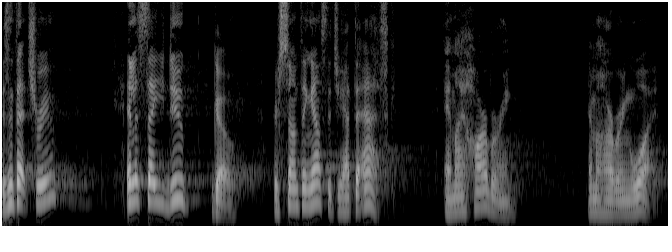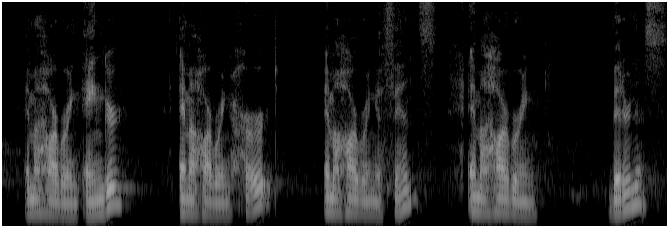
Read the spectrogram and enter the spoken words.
Isn't that true? And let's say you do go. There's something else that you have to ask Am I harboring? Am I harboring what? Am I harboring anger? Am I harboring hurt? Am I harboring offense? Am I harboring bitterness.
